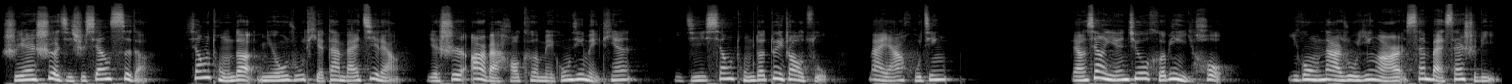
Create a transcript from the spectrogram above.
实验设计是相似的，相同的牛乳铁蛋白剂量也是二百毫克每公斤每天，以及相同的对照组麦芽糊精。两项研究合并以后，一共纳入婴儿三百三十例，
